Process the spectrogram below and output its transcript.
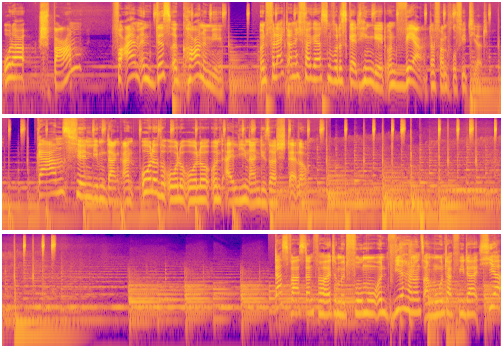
Oder sparen? Vor allem in this economy. Und vielleicht auch nicht vergessen, wo das Geld hingeht und wer davon profitiert. Ganz vielen lieben Dank an Ole the Ole Ole und Eileen an dieser Stelle. Das war's dann für heute mit FOMO und wir hören uns am Montag wieder hier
